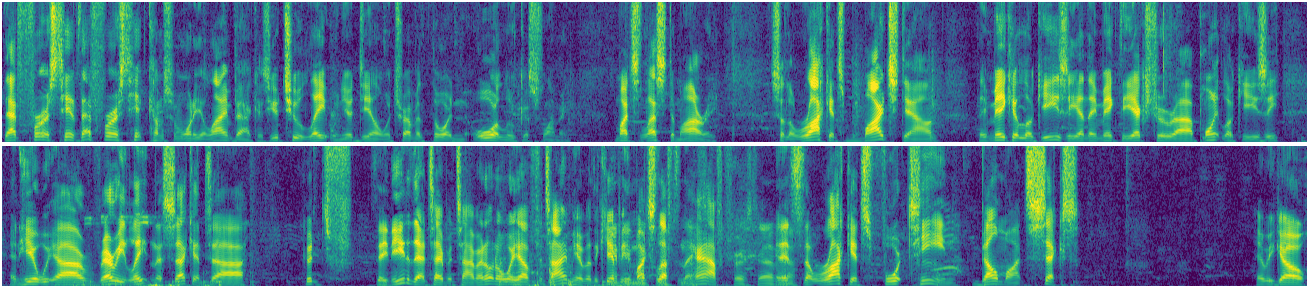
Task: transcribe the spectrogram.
that first hit, if that first hit comes from one of your linebackers, you're too late when you're dealing with Trevor Thornton or Lucas Fleming, much less Damari. So the Rockets march down, they make it look easy, and they make the extra uh, point look easy. And here we are, very late in the second. Uh, good. They needed that type of time. I don't know what we have for time here, but there can't, be, much left in the half. First half. And yeah. it's the Rockets 14, Belmont 6. Here we go.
